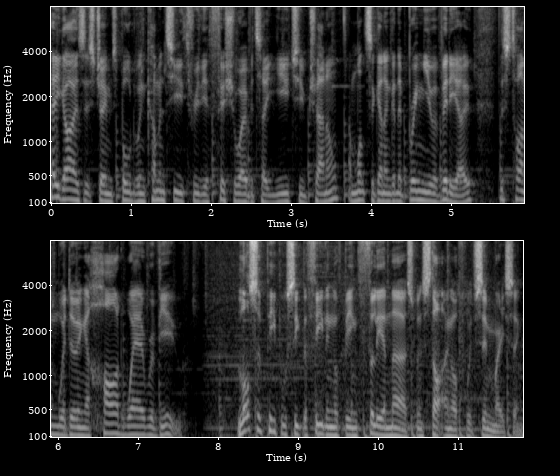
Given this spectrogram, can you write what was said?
Hey guys, it's James Baldwin coming to you through the official Overtake YouTube channel, and once again I'm going to bring you a video. This time we're doing a hardware review. Lots of people seek the feeling of being fully immersed when starting off with sim racing.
